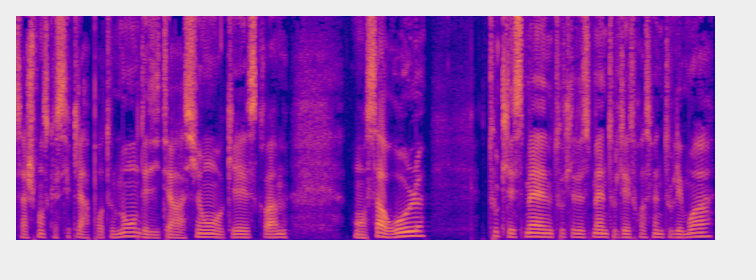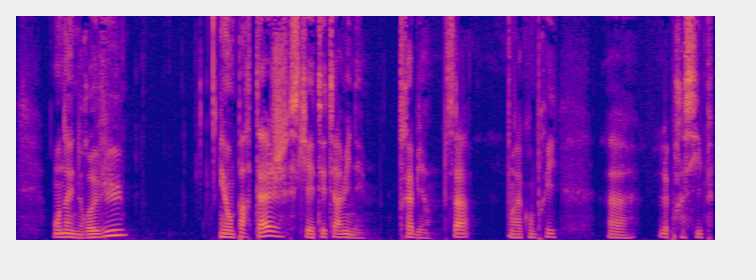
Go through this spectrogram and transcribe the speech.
Ça, je pense que c'est clair pour tout le monde. Des itérations, ok, Scrum, on ça roule. Toutes les semaines, toutes les deux semaines, toutes les trois semaines, tous les mois, on a une revue et on partage ce qui a été terminé. Très bien. Ça, on a compris euh, le principe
